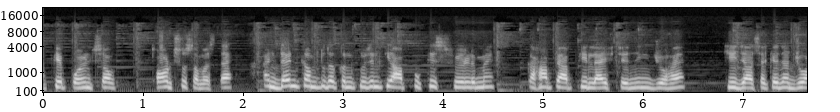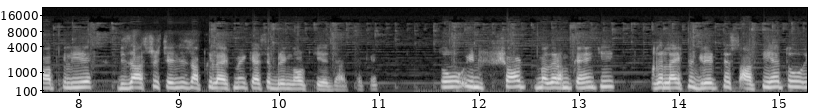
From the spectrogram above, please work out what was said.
آپ کے پوائنٹس آف تھاٹس کو سمجھتا ہے آپ کو کس فیلڈ میں کہاں پہ آپ کی لائف ہے کی جا سکے تو ان شارٹ اگر ہم کہیں کہ اگر لائف میں گریٹنیس آتی ہے تو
